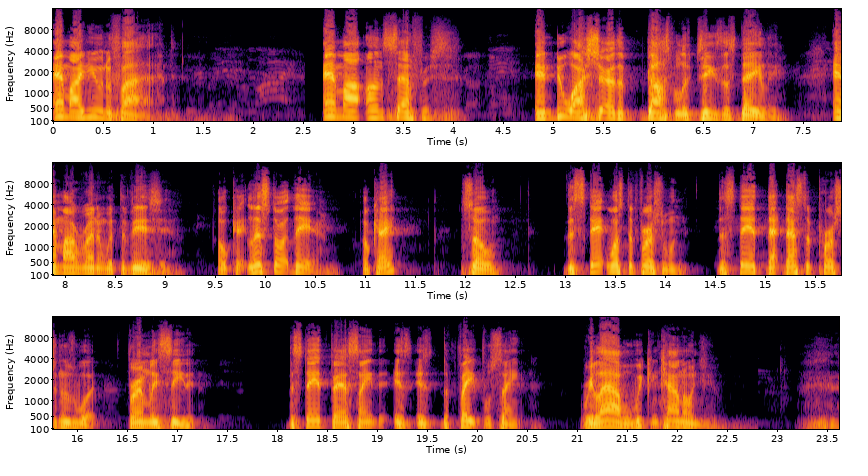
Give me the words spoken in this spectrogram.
Am I unified? Am I unselfish? And do I share the gospel of Jesus daily? Am I running with the vision? Okay, let's start there. Okay? So, the stat, what's the first one? The stead, that, that's the person who's what? Firmly seated. The steadfast saint is, is the faithful saint. Reliable. We can count on you.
